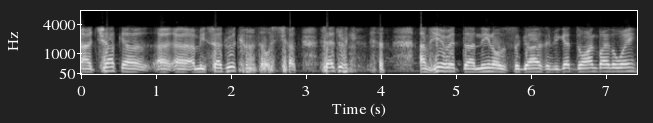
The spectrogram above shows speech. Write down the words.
uh, Chuck, uh, uh, uh, I mean Cedric. that was Chuck. Cedric, I'm here at uh, Nino's Cigars. Have you got Dawn, by the way?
